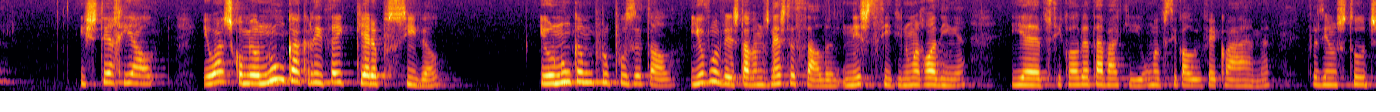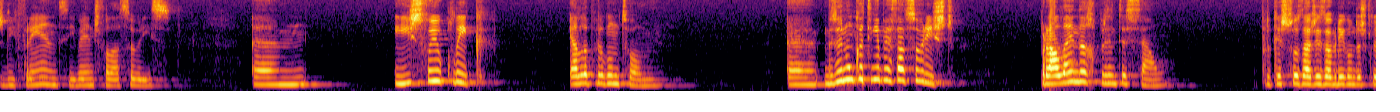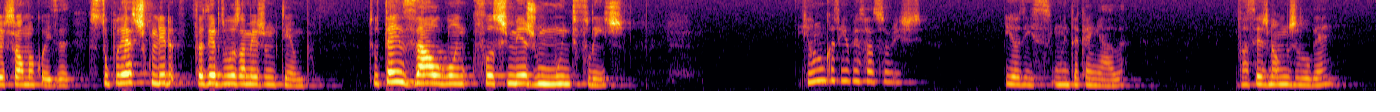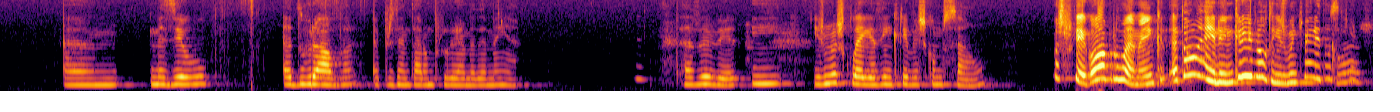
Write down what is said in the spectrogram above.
isto é real, eu acho como eu nunca acreditei que era possível, eu nunca me propus a tal. E houve uma vez, estávamos nesta sala, neste sítio, numa rodinha, e a psicóloga estava aqui, uma psicóloga que veio com a AMA, faziam estudos diferentes e veio-nos falar sobre isso. Um, e isto foi o clique. Ela perguntou-me, uh, mas eu nunca tinha pensado sobre isto. Para além da representação, porque as pessoas às vezes obrigam-te a escolher só uma coisa, se tu pudesses escolher fazer duas ao mesmo tempo, tu tens algo em que fosses mesmo muito feliz. E eu nunca tinha pensado sobre isto. E eu disse, muito acanhada, vocês não me julguem, um, mas eu adorava apresentar um programa da manhã. Estás a ver? E, e, os meus colegas incríveis como são, mas porquê? Qual é o problema? É inc... Então era incrível, tinhas muito mérito. Claro.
